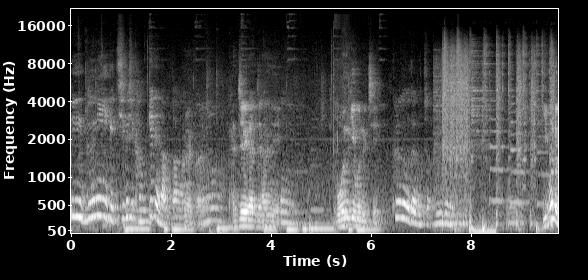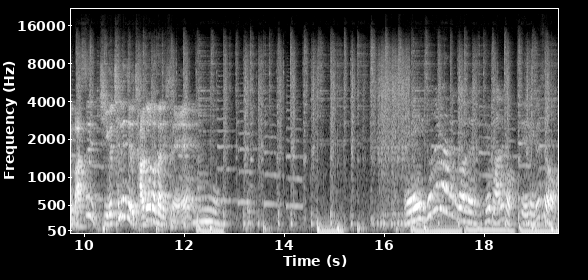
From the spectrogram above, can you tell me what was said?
이 눈이 이게 지그시 감게 되나 보다. 그러니까요. 어, 간질간질하니 어. 뭔 기분일지. 그래서 내가 좀 이분이. 음. 이분이 마사지 이거 챌린지를 자주 하러 다니시네. 음. 에이 손으로 하는 거는 별 반응 없지, 그죠?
